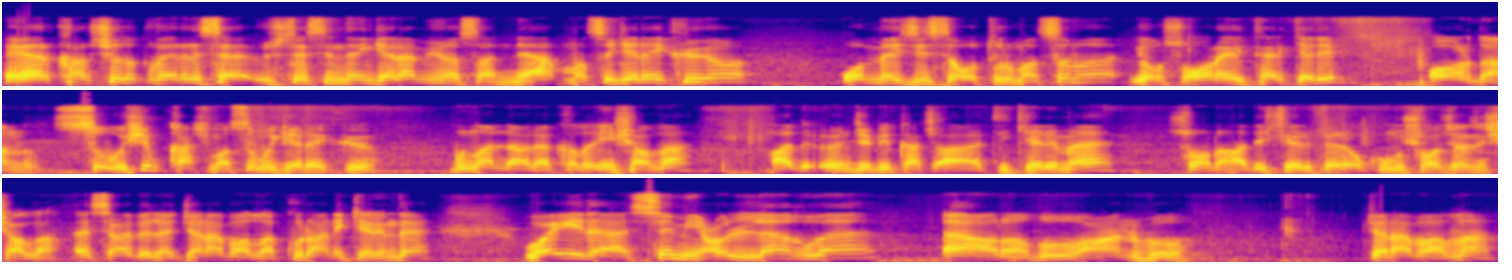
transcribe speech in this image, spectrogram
Eğer karşılık verirse üstesinden gelemiyorsa ne yapması gerekiyor? O mecliste oturması mı yoksa orayı terk edip oradan sıvışıp kaçması mı gerekiyor? Bunlarla alakalı inşallah hadi önce birkaç ayet-i kerime sonra hadis-i şerifleri okumuş olacağız inşallah. Estağfirullah. Cenab-ı Allah Kur'an-ı Kerim'de ve izâ semi'ul lagve a'radû anhu. Cenab-ı Allah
